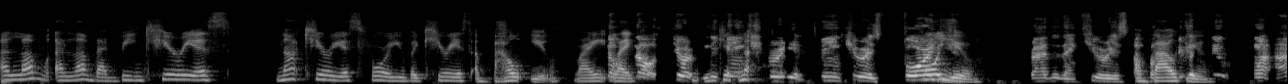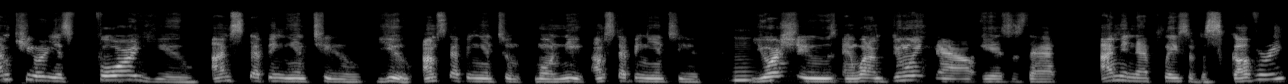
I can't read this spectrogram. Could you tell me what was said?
I love I love that being curious, not curious for you, but curious about you, right? No, like no, being, curious, being curious for, for you, you, rather than curious about, about you. When I'm curious for you, I'm stepping into you. I'm stepping into Monique. I'm stepping into mm-hmm. your shoes. And what I'm doing now is, is that I'm in that place of discovery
